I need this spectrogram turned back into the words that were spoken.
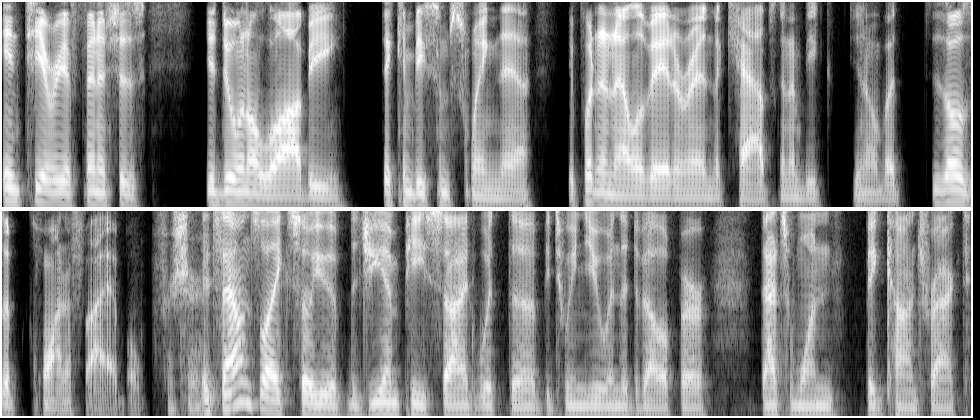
Interior finishes, you're doing a lobby. There can be some swing there. You put an elevator in, the cab's going to be, you know, but those are quantifiable. For sure. It sounds like so you have the GMP side with the between you and the developer. That's one big contract.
